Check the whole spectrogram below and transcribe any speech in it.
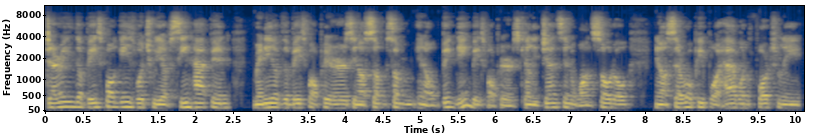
during the baseball games, which we have seen happen, many of the baseball players, you know, some some you know big name baseball players, Kenley Jansen, Juan Soto, you know, several people have unfortunately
